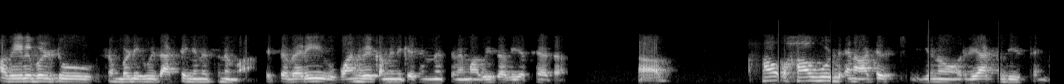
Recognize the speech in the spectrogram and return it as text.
available to somebody who is acting in a cinema. It's a very one-way communication in a cinema vis-a-vis a theater. How how would an artist, you know, react to these things?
